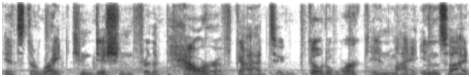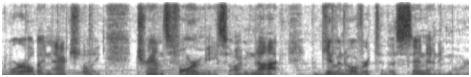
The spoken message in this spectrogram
it's the right condition for the power of God to go to work in my inside world and actually transform me so I'm not given over to the sin anymore.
